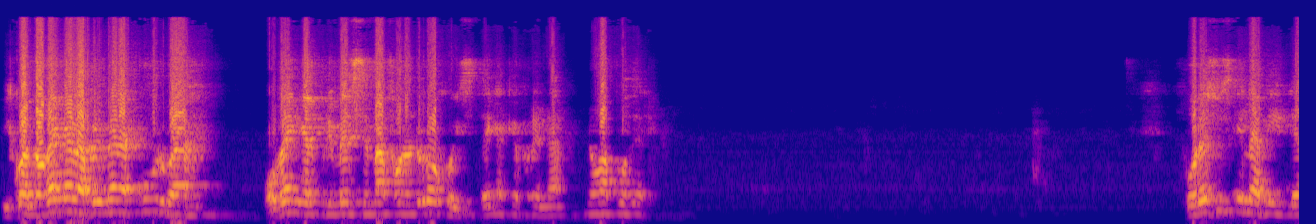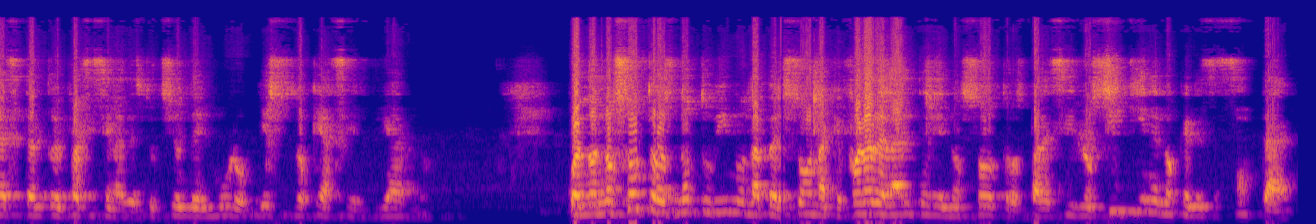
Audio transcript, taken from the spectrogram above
Y cuando venga la primera curva, o venga el primer semáforo en rojo y se tenga que frenar, no va a poder. Por eso es que la Biblia hace tanto énfasis en la destrucción del muro, y eso es lo que hace el diablo. Cuando nosotros no tuvimos la persona que fuera delante de nosotros para decirnos, sí tiene lo que necesita,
